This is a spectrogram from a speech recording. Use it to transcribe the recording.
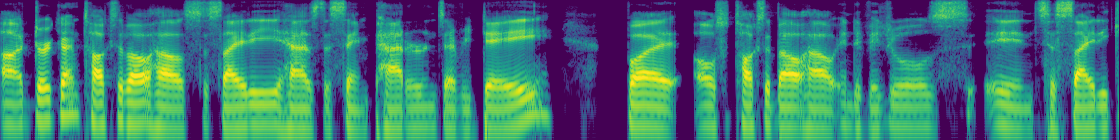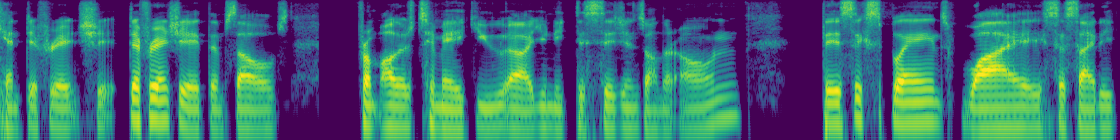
Uh, Durkheim talks about how society has the same patterns every day, but also talks about how individuals in society can differentiate differentiate themselves from others to make you uh, unique decisions on their own. This explains why society,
